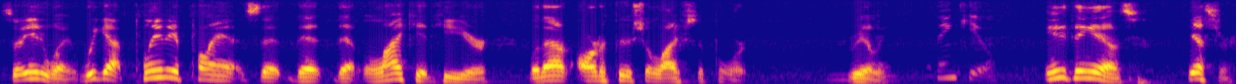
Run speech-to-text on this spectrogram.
So anyway, we got plenty of plants that that that like it here without artificial life support. Really. Thank you. Anything else? Yes, sir.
